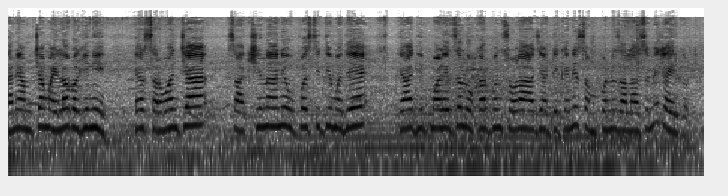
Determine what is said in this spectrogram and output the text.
आणि आमच्या महिला भगिनी या सर्वांच्या साक्षीनं आणि उपस्थितीमध्ये या दीपमाळेचं लोकार्पण सोहळा आज या ठिकाणी संपन्न झाला असं मी जाहीर करतो.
